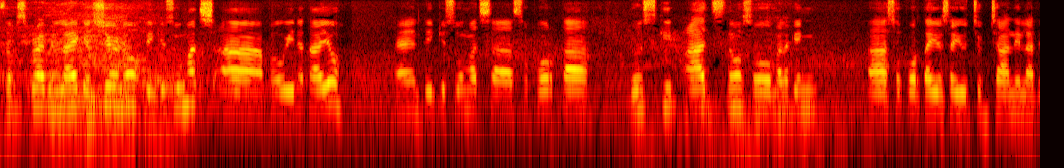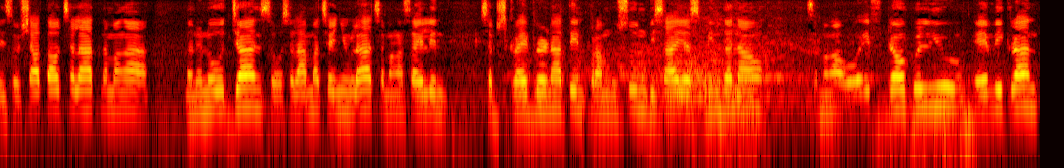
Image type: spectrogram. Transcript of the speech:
subscribe and like and share no. Thank you so much. Ah, pauwi na tayo. And thank you so much sa suporta. Don't skip ads no. So malaking ah, suporta yun sa YouTube channel natin. So shoutout sa lahat ng mga nanonood dyan. So salamat sa inyong lahat sa mga silent subscriber natin from Luzon, Visayas, Mindanao, sa mga OFW, immigrant,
